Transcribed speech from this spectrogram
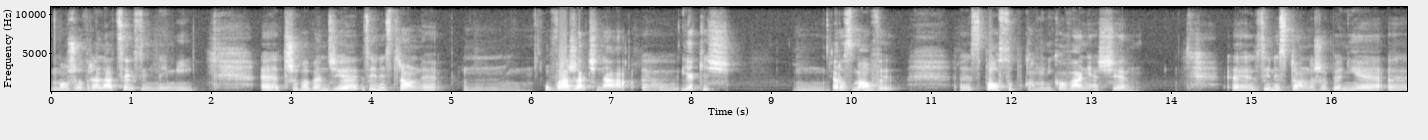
może w relacjach z innymi trzeba będzie z jednej strony mm, uważać na y, jakieś mm, rozmowy, e, sposób komunikowania się, E, z jednej strony, żeby nie, e,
